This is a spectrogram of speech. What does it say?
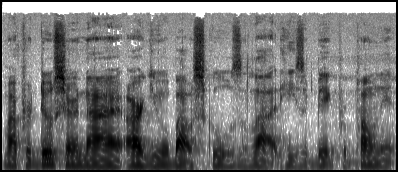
my producer and I argue about schools a lot. He's a big proponent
